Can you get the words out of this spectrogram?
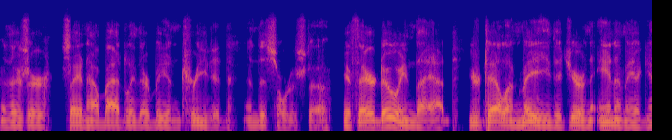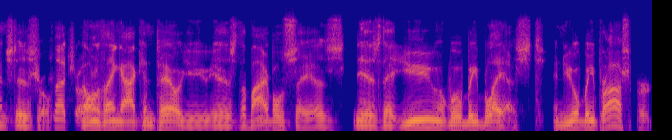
and there's they're saying how badly they're being treated and this sort of stuff, if they're doing that, you're telling me that you're an enemy against Israel. That's right. The only thing I can tell you is the Bible says is that you will be blessed and you'll be prospered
